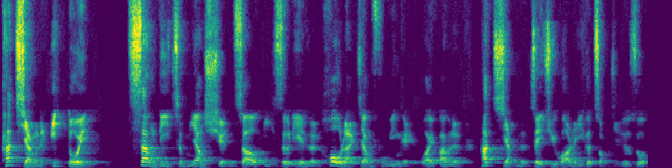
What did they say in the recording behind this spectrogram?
他讲了一堆。上帝怎么样选召以色列人，后来将福音给外邦人？他讲的这句话的一个总结，就是说，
